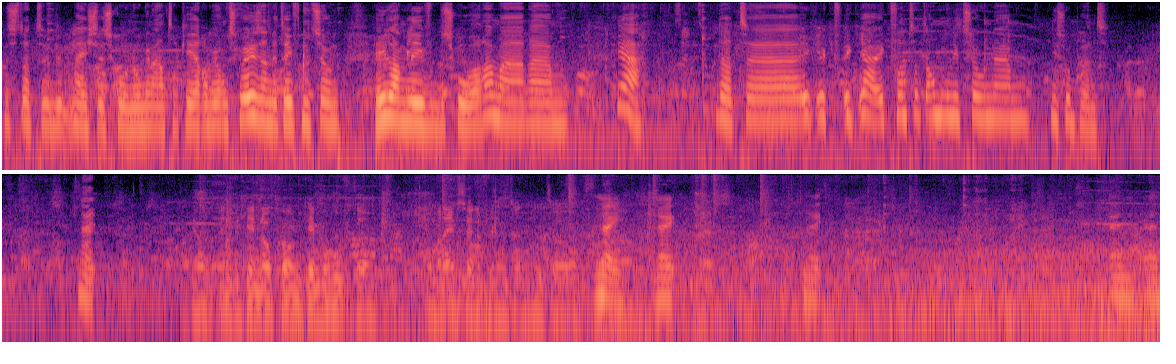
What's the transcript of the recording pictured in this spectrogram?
Dus dat eh, dit meisje is gewoon ook een aantal keren bij ons geweest en het heeft niet zo'n heel lang leven beschoren, maar ehm, ja, dat, eh, ik, ik, ik, ja, ik vond het allemaal niet zo'n ehm, niet zo'n punt. Nee. Je had in het begin ook gewoon geen behoefte om een eventuele vriend te ontmoeten. Of, Nee, nee. Nee. En, en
